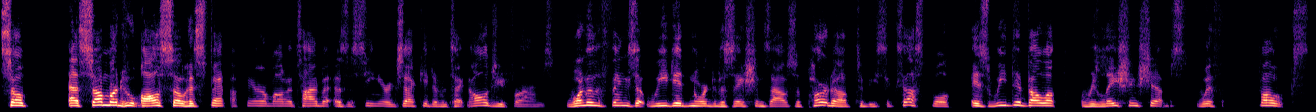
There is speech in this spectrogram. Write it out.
so as someone who also has spent a fair amount of time as a senior executive in technology firms, one of the things that we did in organizations I was a part of to be successful is we developed relationships with folks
